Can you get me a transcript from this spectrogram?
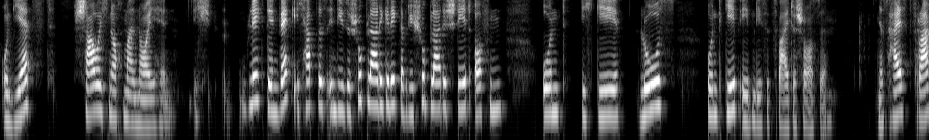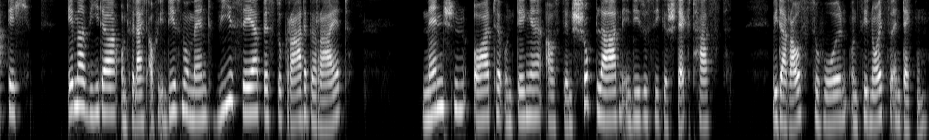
und jetzt schaue ich nochmal neu hin. Ich leg den weg. Ich habe das in diese Schublade gelegt, aber die Schublade steht offen und ich gehe los und gebe eben diese zweite Chance. Das heißt, frag dich, immer wieder und vielleicht auch in diesem Moment, wie sehr bist du gerade bereit, Menschen, Orte und Dinge aus den Schubladen, in die du sie gesteckt hast, wieder rauszuholen und sie neu zu entdecken.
